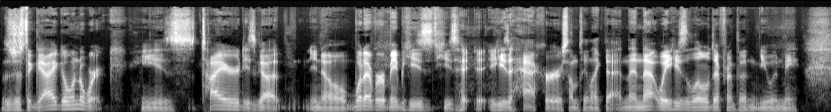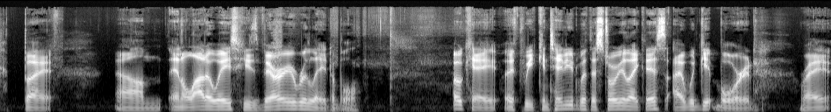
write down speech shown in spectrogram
There's just a guy going to work. He's tired. He's got you know whatever. Maybe he's he's he's a hacker or something like that. And then that way he's a little different than you and me. But um, in a lot of ways, he's very relatable. Okay, if we continued with a story like this, I would get bored, right?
